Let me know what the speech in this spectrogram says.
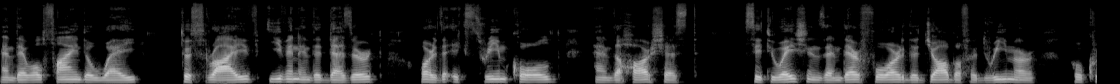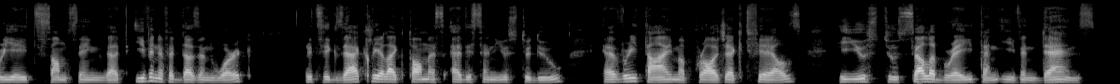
and they will find a way to thrive even in the desert or the extreme cold and the harshest situations. And therefore, the job of a dreamer who creates something that, even if it doesn't work, it's exactly like Thomas Edison used to do. Every time a project fails, he used to celebrate and even dance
